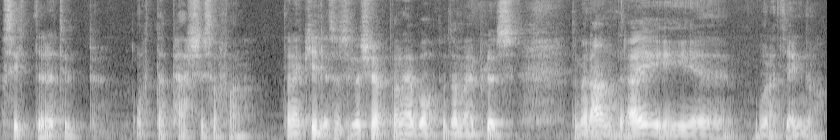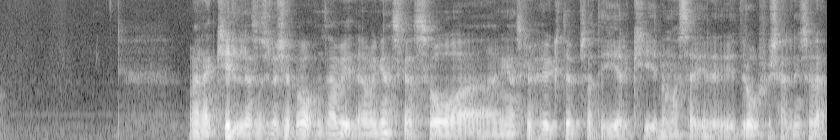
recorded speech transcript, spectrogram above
Och sitter där typ åtta pers i soffan. Den här killen som skulle köpa det här vapnet av mig plus de här andra i, i eh, vårat gäng då. Och den här killen som skulle köpa vapnet han var- han var ganska så eh, ganska högt uppsatt i hierarkin om man säger i drogförsäljning sådär.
